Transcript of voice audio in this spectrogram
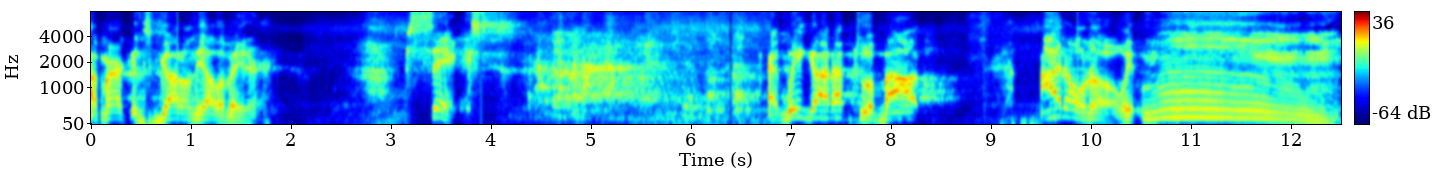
Americans got on the elevator? Six. and we got up to about I don't know. It, mm.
